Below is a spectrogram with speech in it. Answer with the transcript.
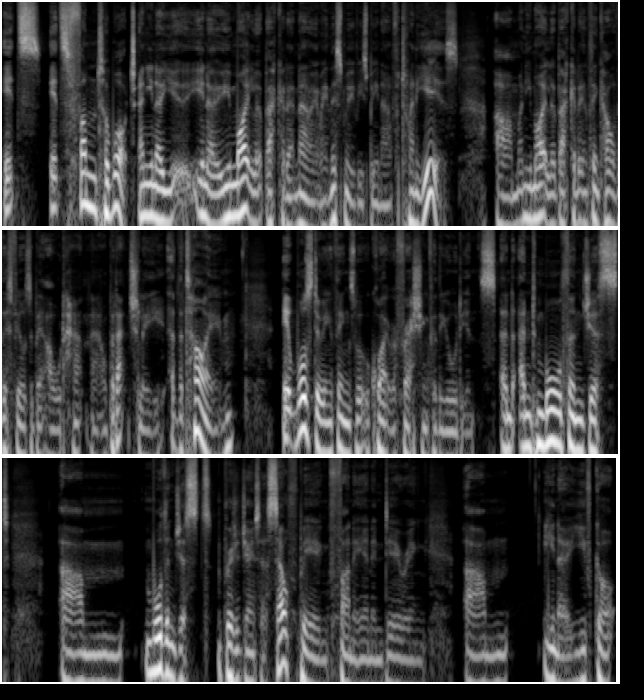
it's it's fun to watch. And you know you you know you might look back at it now. I mean this movie's been out for 20 years. Um, and you might look back at it and think oh this feels a bit old hat now. But actually at the time it was doing things that were quite refreshing for the audience and and more than just um, more than just Bridget Jones herself being funny and endearing um, you know you've got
